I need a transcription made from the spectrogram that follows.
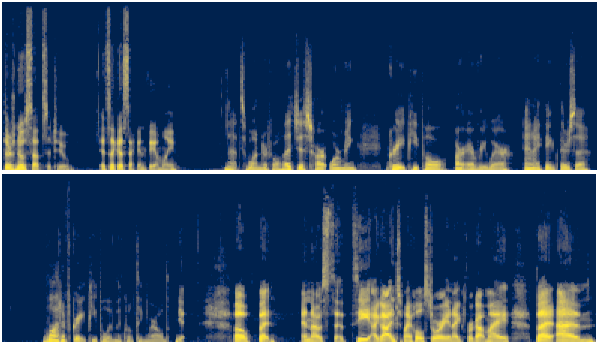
there's no substitute. It's like a second family. That's wonderful. That's just heartwarming. Great people are everywhere, and I think there's a lot of great people in the quilting world. Yeah. Oh, but and I was see I got into my whole story and I forgot my but um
